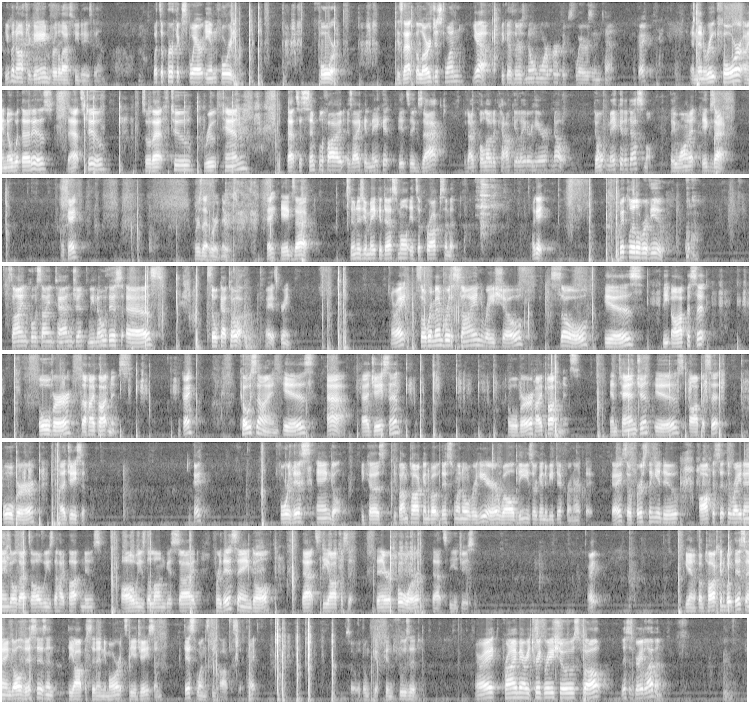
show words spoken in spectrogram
You've been off your game for the last few days, Dan. What's a perfect square in 40? 4. Is that the largest one? Yeah, because there's no more perfect squares in 10. Okay? And then root 4, I know what that is. That's 2. So that's 2 root 10. That's as simplified as I can make it. It's exact. Did I pull out a calculator here? No. Don't make it a decimal. They want it exact. Okay? Where's that word? There it is. Okay, exact. As soon as you make a decimal, it's approximate. Okay, quick little review. Sine, cosine, tangent. We know this as SOHCAHTOA. Hey, it's green. All right, so remember the sine ratio. So is the opposite over the hypotenuse. Okay? Cosine is a adjacent over hypotenuse. And tangent is opposite over adjacent. Okay? For this angle. Because if I'm talking about this one over here, well, these are going to be different, aren't they? Okay, so first thing you do, opposite the right angle, that's always the hypotenuse, always the longest side. For this angle, that's the opposite. Therefore, that's the adjacent. Right? Again, if I'm talking about this angle, this isn't the opposite anymore, it's the adjacent. This one's the opposite, right? So don't get confused. All right, primary trig ratios, well, this is grade 11.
